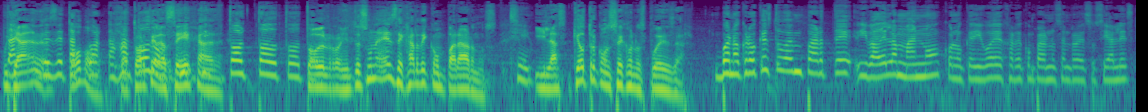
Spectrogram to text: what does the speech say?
pues ya, desde todo, tatuarte las cejas, todo, todo, todo, todo, el rollo. Entonces una es dejar de compararnos. Sí. ¿Y las, qué otro consejo nos puedes dar? Bueno, creo que esto va en parte y va de la mano con lo que digo de dejar de comprarnos en redes sociales,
